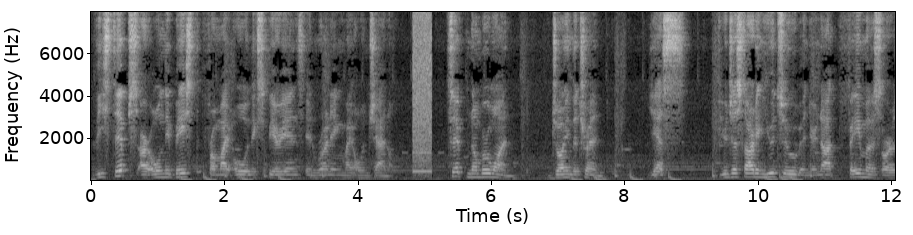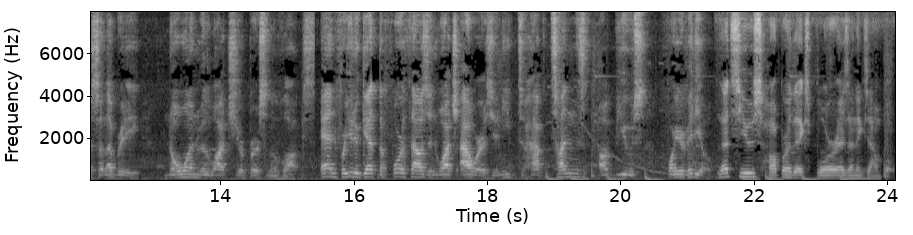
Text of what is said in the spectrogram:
These tips are only based from my own experience in running my own channel. Tip number one, join the trend. Yes, if you're just starting YouTube and you're not famous or a celebrity, no one will watch your personal vlogs. And for you to get the 4,000 watch hours, you need to have tons of views for your video. Let's use Hopper the Explorer as an example.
